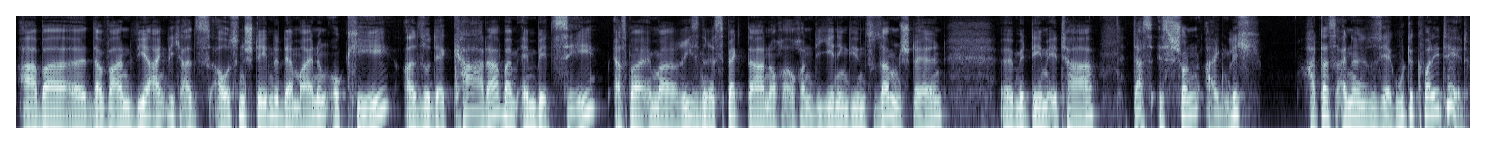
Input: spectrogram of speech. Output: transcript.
Aber äh, da waren wir eigentlich als Außenstehende der Meinung, okay, also der Kader beim MBC, erstmal immer riesen Respekt da noch auch an diejenigen, die ihn zusammenstellen äh, mit dem Etat, das ist schon eigentlich, hat das eine sehr gute Qualität.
